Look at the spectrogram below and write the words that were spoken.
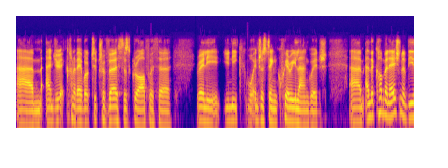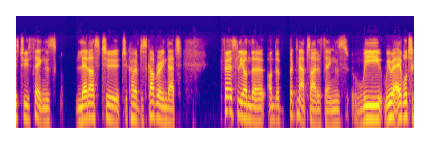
um, and you're kind of able to traverse this graph with a really unique or interesting query language, um, and the combination of these two things led us to to kind of discovering that firstly on the on the bitmap side of things we we were able to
